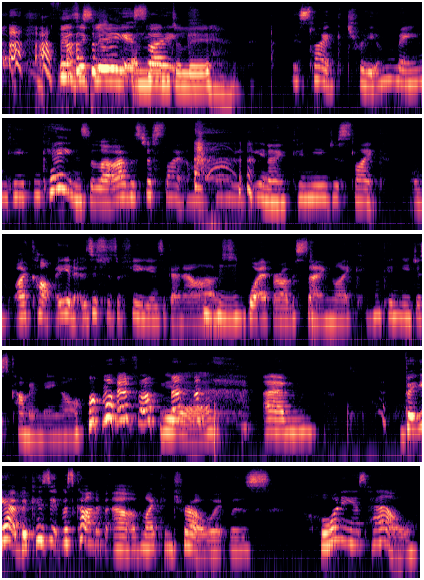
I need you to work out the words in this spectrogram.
That's the thing, physically and like- mentally. it's like treating them mean, keep them keen. So like I was just like, oh, you, you know, can you just like. I can't, you know, this was a few years ago now. I was, Mm-hmm. whatever I was saying, like, oh, can you just come in me or whatever? Yeah. Um, but yeah, because it was kind of out of my control, it was horny as hell.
